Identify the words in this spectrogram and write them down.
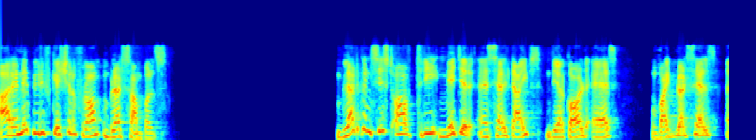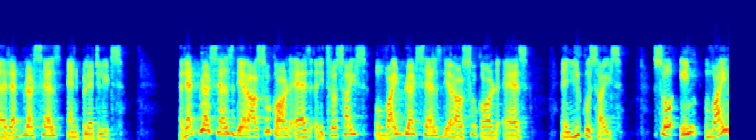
RNA purification from blood samples. Blood consists of three major uh, cell types. They are called as white blood cells, uh, red blood cells and platelets. Red blood cells, they are also called as erythrocytes. White blood cells, they are also called as uh, leukocytes. So in while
